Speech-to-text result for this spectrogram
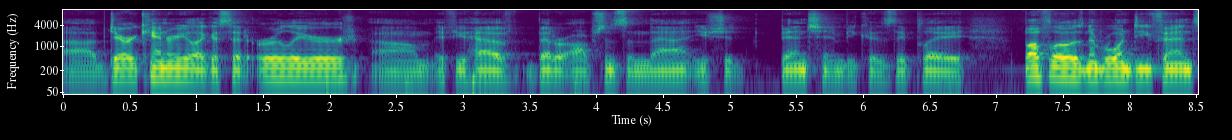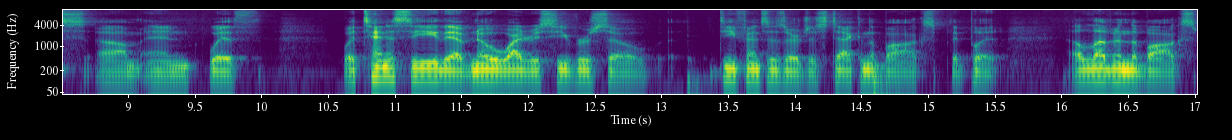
Uh, Derrick Henry, like I said earlier, um, if you have better options than that, you should bench him because they play Buffalo's number one defense, um, and with with Tennessee, they have no wide receivers, so defenses are just stacking the box. They put 11 in the box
